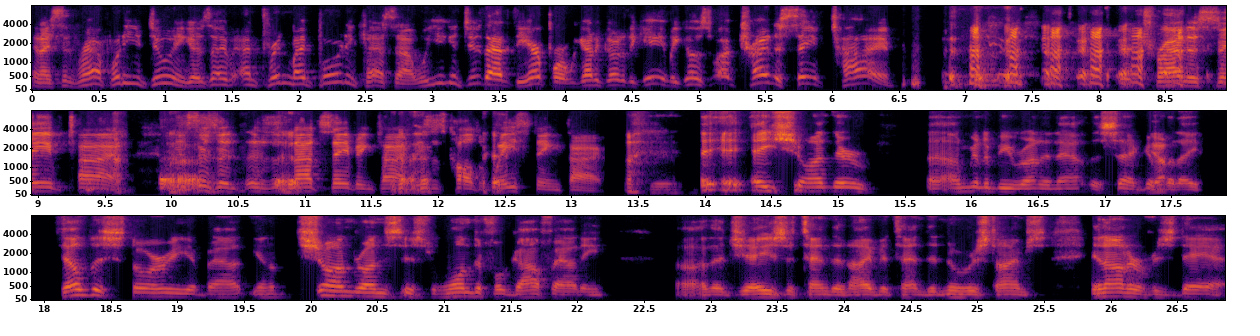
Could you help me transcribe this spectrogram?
and I said, Raf, what are you doing? He goes, I'm, I'm printing my boarding pass out. Well, you can do that at the airport. We got to go to the game. He goes, Well, I'm trying to save time. trying to save time. This isn't. This is not saving time. This is called wasting time. Hey, hey Sean, there. Uh, I'm going to be running out in a second, yep. but I tell this story about you know Sean runs this wonderful golf outing uh, that Jay's attended. I've attended numerous times in honor of his dad,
